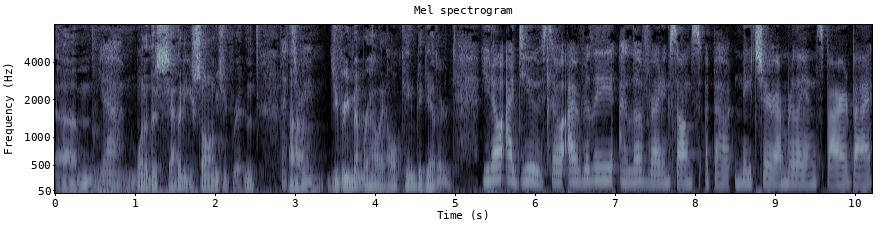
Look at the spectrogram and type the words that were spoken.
Um, Yeah. One of the 70 songs you've written. That's um, right. Do you remember how it all came together? You know, I do. So I really, I love writing songs about nature. I'm really inspired by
